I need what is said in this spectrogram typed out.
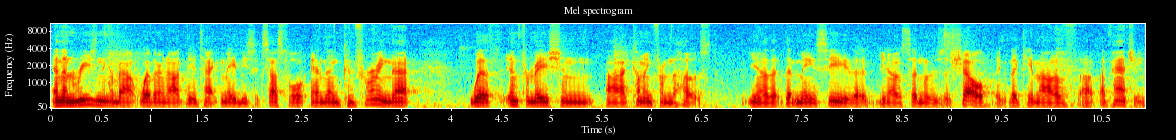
and then reasoning about whether or not the attack may be successful, and then confirming that with information uh, coming from the host, you know, that, that may see that you know suddenly there's a shell that, that came out of uh, Apache.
